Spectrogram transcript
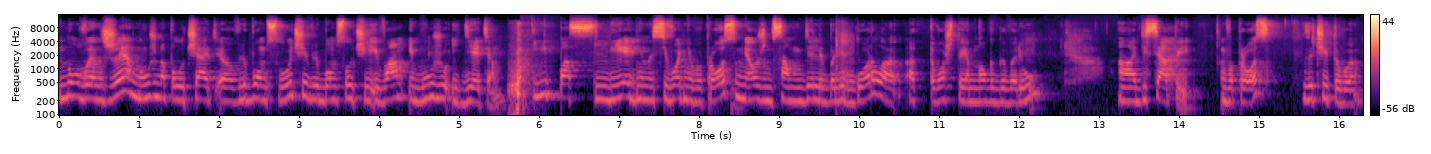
Но ВНЖ нужно получать э, в любом случае, в любом случае и вам, и мужу, и детям. И последний на сегодня вопрос. У меня уже на самом деле болит горло от того, что я много говорю. А, десятый вопрос. Зачитываю.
